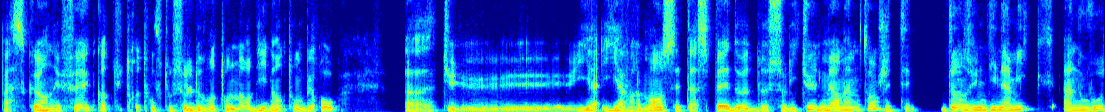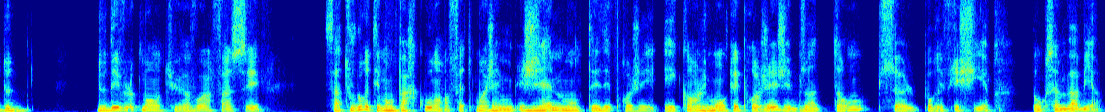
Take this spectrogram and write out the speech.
parce qu'en effet, quand tu te retrouves tout seul devant ton ordi, dans ton bureau, euh, tu... il y a, vraiment cet aspect de, de solitude, mais en même temps, j'étais dans une dynamique à nouveau de de développement, tu vas voir. Enfin, c'est, ça a toujours été mon parcours, en fait. Moi, j'aime, j'aime monter des projets. Et quand je monte les projets, j'ai besoin de temps seul pour réfléchir. Donc, ça me va bien.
